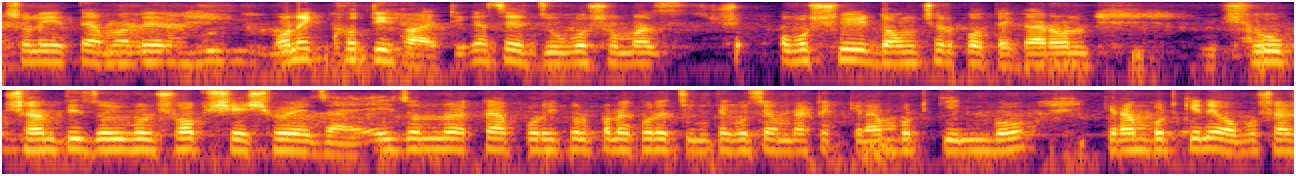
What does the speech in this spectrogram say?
আসলে এতে আমাদের অনেক ক্ষতি হয়, ঠিক আছে? যুব সমাজ অবশ্যই ধ্বংসের পথে, কারণ সুখ, শান্তি জৈবন সব শেষ হয়ে যায়। এই জন্য একটা পরিকল্পনা করে চিন্তা করছি, আমরা একটা ক্যারাম বোর্ড কিনবো। ক্যারাম বোর্ড কিনে অবসর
